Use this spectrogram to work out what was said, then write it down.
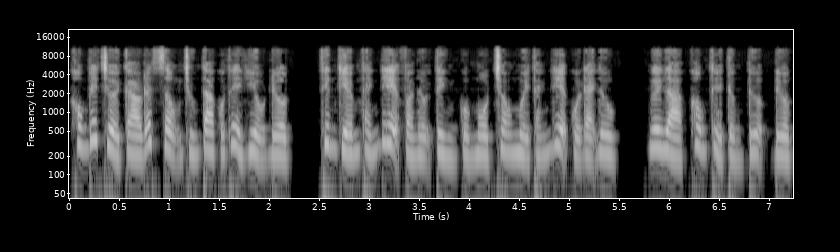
không biết trời cao đất rộng chúng ta có thể hiểu được, thiên kiếm thánh địa và nội tình của một trong mười thánh địa của đại lục, ngươi là không thể tưởng tượng được.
